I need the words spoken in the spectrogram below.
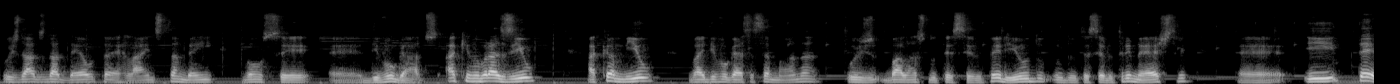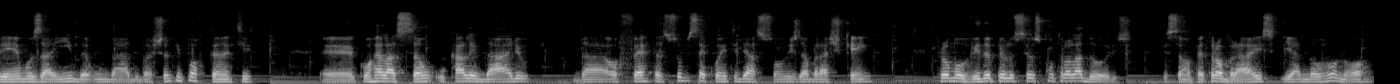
os dados da Delta Airlines também vão ser é, divulgados. Aqui no Brasil, a Camil vai divulgar essa semana os balanços do terceiro período, do terceiro trimestre, é, e teremos ainda um dado bastante importante é, com relação ao calendário da oferta subsequente de ações da Braskem, promovida pelos seus controladores, que são a Petrobras e a Novonor,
